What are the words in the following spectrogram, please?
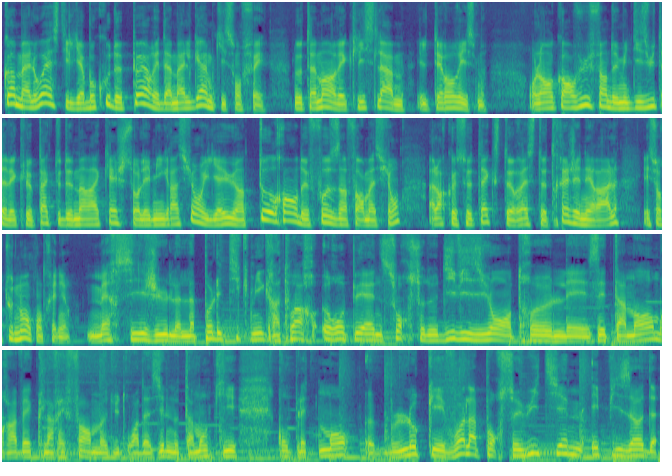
comme à l'Ouest, il y a beaucoup de peurs et d'amalgames qui sont faits, notamment avec l'islam et le terrorisme. On l'a encore vu fin 2018 avec le pacte de Marrakech sur les migrations. Il y a eu un torrent de fausses informations, alors que ce texte reste très général et surtout non contraignant. Merci Jules. La politique migratoire européenne, source de division entre les États membres, avec la réforme du droit d'asile notamment, qui est complètement euh, bloquée. Voilà pour ce huitième épisode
